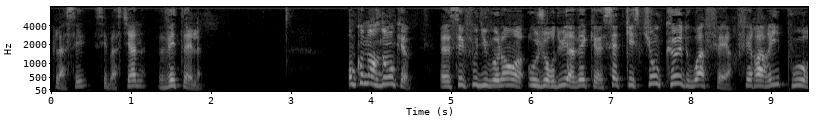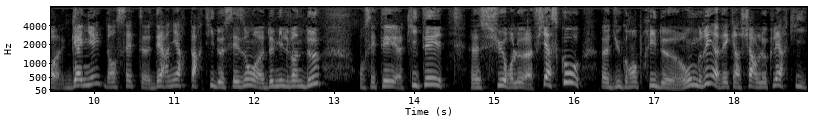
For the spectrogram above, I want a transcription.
classé Sébastien Vettel. On commence donc euh, C'est fou du volant aujourd'hui avec cette question. Que doit faire Ferrari pour gagner dans cette dernière partie de saison euh, 2022 on s'était euh, quitté euh, sur le euh, fiasco du Grand Prix de Hongrie avec un Charles Leclerc qui,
